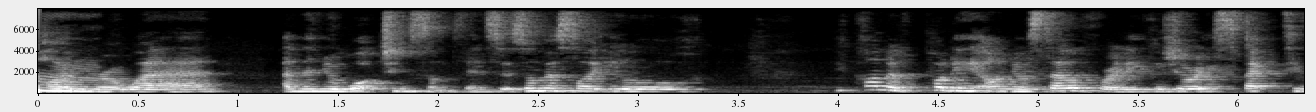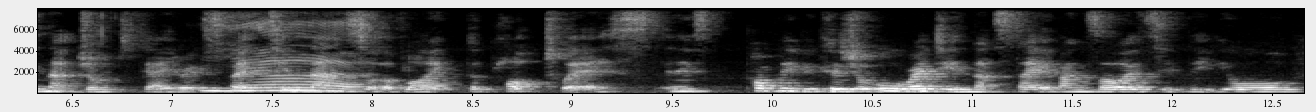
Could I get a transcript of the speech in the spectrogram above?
Mm. hyper aware, and then you're watching something. So it's almost like you're, you're kind of putting it on yourself really because you're expecting that jump scare, you're expecting Yeah. that sort of like the plot twist. And it's probably because you're already in that state of anxiety that you're,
